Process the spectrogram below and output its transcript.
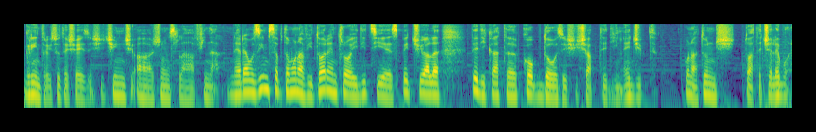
Green 365 a ajuns la final. Ne reauzim săptămâna viitoare într-o ediție specială dedicată COP27 din Egipt. Până atunci, toate cele bune!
